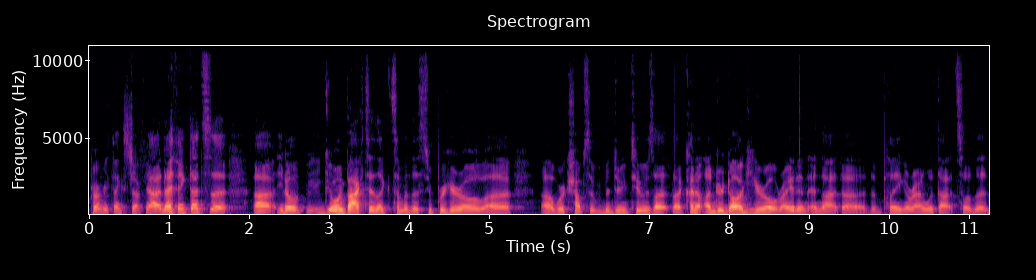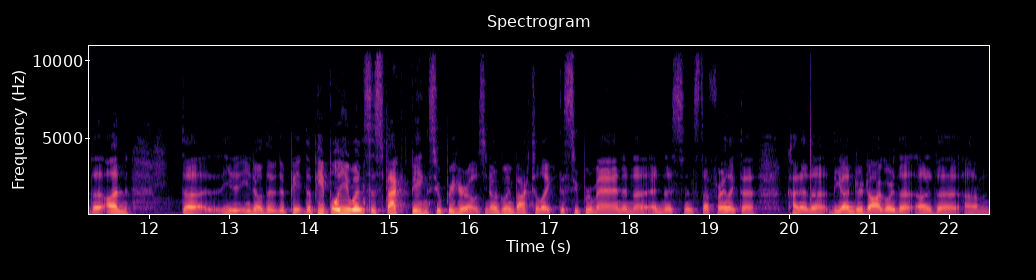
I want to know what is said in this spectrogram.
Perfect, thanks, Jeff. Yeah, and I think that's uh, uh you know going back to like some of the superhero. Uh, uh, workshops that we've been doing too is that, that kind of underdog hero, right? And and that uh, the playing around with that. So the the un the you, you know the, the the people you wouldn't suspect being superheroes you know going back to like the superman and the and this and stuff right? Like the kind of the the underdog or the uh, the um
